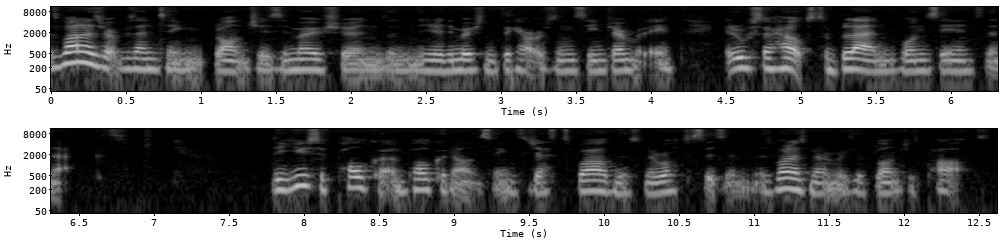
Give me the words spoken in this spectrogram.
as well as representing Blanche's emotions and you know the emotions of the characters in the scene generally. It also helps to blend one scene into the next. The use of polka and polka dancing suggests wildness and eroticism, as well as memories of Blanche's past.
